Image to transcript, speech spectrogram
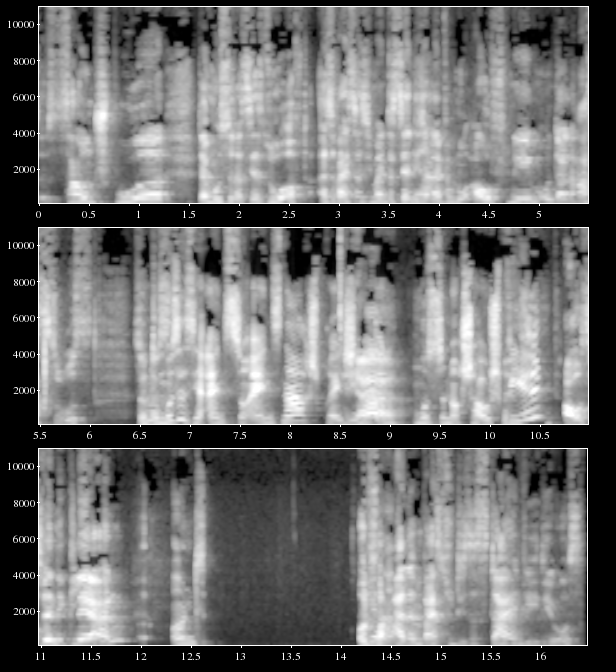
Soundspur, da musst du das ja so oft, also weißt du, was ich meine? Das ist ja nicht ja. einfach nur aufnehmen und dann hast du es. Und du musst es ja eins zu eins nachsprechen. Ja. Dann musst du noch Schauspielen. Auswendig lernen. Und. Und ja. vor allem, weißt du, diese Style-Videos,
